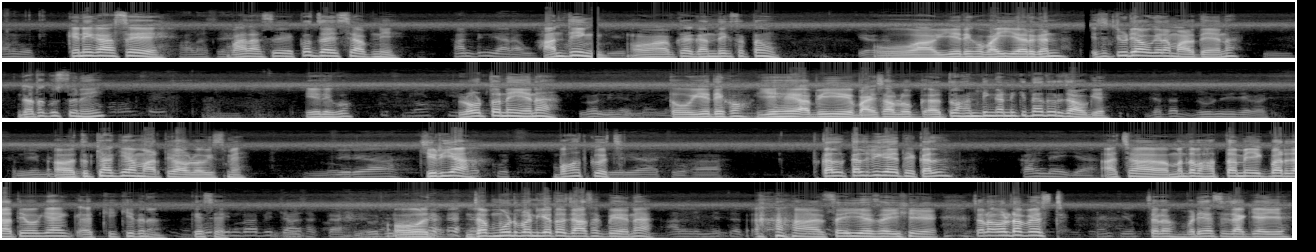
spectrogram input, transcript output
कहने का से? भाला से। कब जाए से अपनी हंटिंग जा रहा हूँ। हंटिंग और आपका गन देख सकता हूँ? वाह ये देखो भाई एयर गन इसे चिड़िया वगैरह मारते हैं ना? ज़्यादा कुछ तो नहीं। ये देखो। लोड तो नहीं है ना? तो ये देखो ये है अभी भाई साहब लोग तो हंटिंग करने कितना दूर जाओगे? ज़्यादा दूर नहीं जाएगा समझे तो क्या क्या मारते हो आप लोग इसमें? चिड़िया। चिड़िया? बहुत कुछ। कल कल भी गए थे कल? कल नहीं गया। अच्छा मतलब हफ़्ता में एक बार जाते हो क्या? कि, कितना? कैसे? भी जा सकता है। और जब मूड बन गया तो जा सकते हैं ना? हाँ सही है सही है। चलो ऑल द बेस्ट चलो बढ़िया से जाके आइए।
